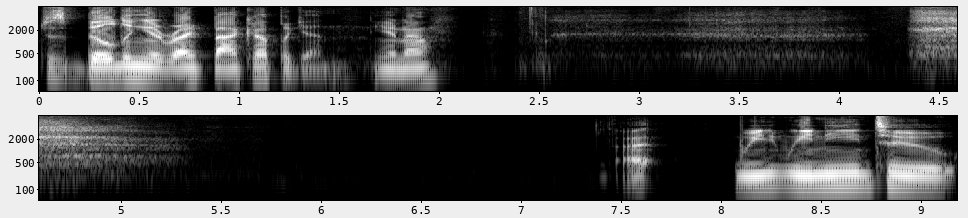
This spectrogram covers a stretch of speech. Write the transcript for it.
just building it right back up again, you know? I we we need to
